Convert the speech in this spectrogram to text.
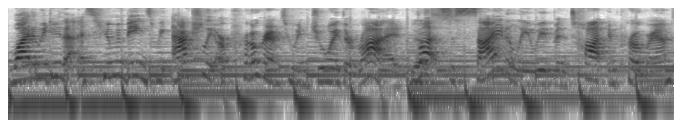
why do we do that? As human beings, we actually are programmed to enjoy the ride, but societally, we've been taught and programmed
